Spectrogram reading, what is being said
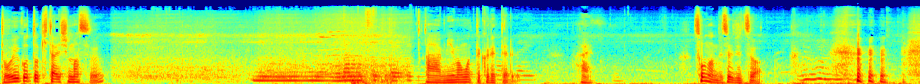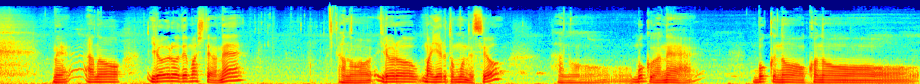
どういうこと期待します？ああ見守ってくれてる。はい。そうなんですよ実は。ねあのいろいろ出ましたよね。あのいろいろ、まあ、言えると思うんですよあの僕はね僕のこの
